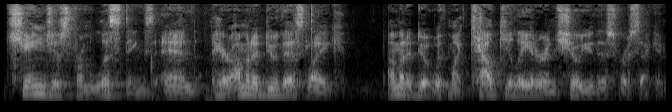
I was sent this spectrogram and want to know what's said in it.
changes from listings, and here I'm going to do this like I'm going to do it with my calculator and show you this for a second.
